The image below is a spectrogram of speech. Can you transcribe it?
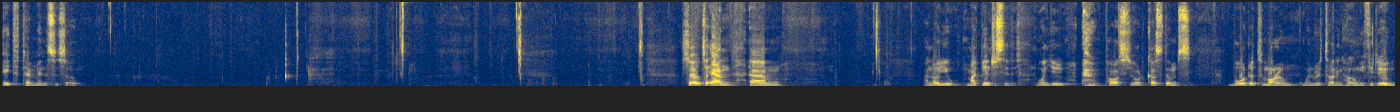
8 to 10 minutes or so. So to end, um, I know you might be interested when you pass your customs border tomorrow, when returning home, if you do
